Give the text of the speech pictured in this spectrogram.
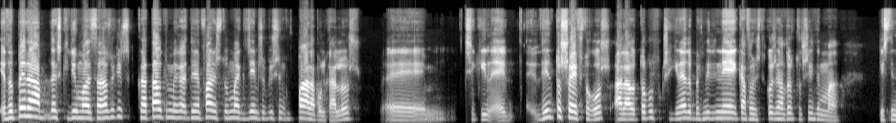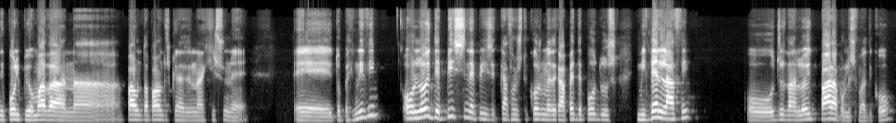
Εδώ πέρα, εντάξει, και οι δύο ομάδες ήταν άστοχες. Κρατάω την, την εμφάνιση του Mike James, ο οποίος είναι πάρα πολύ καλός. Ε, ε, δεν είναι τόσο εύστοχος, αλλά ο τρόπος που ξεκινάει το παιχνίδι είναι καθοριστικός για να δώσει το σύνθημα και στην υπόλοιπη ομάδα να πάρουν τα πάνω τους και να, να αρχίσουν ε, το παιχνίδι. Ο Λόιντ επίσης είναι καθοριστικός με 15 πόντους, 0 λάθη. Ο Τζορνταν Λόιντ πάρα πολύ σημαντικό.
